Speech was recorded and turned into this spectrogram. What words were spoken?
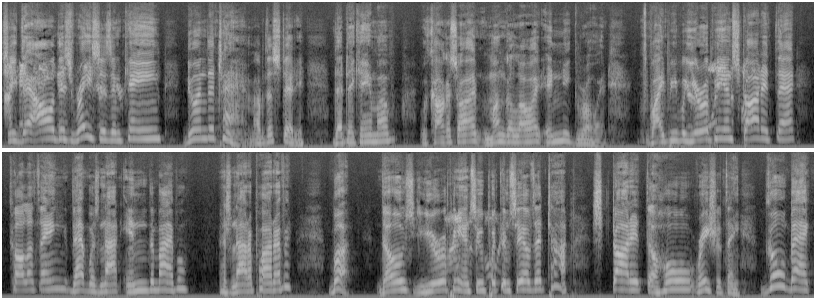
See, there all this racism came during the time of the study that they came up with Caucasoid, Mongoloid, and Negroid. White people, Europeans started that color thing. That was not in the Bible. That's not a part of it. But those Europeans who put themselves at top started the whole racial thing. Go back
